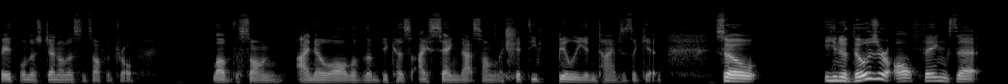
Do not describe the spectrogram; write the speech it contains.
faithfulness, gentleness, and self control. Love the song. I know all of them because I sang that song like 50 billion times as a kid. So, you know, those are all things that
